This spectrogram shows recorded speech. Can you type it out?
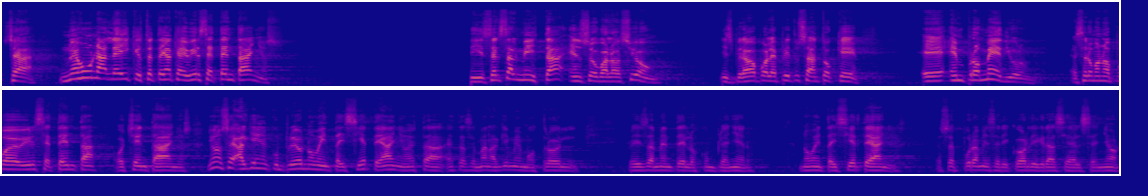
O sea, no es una ley que usted tenga que vivir 70 años. Dice el salmista en su evaluación, inspirado por el Espíritu Santo, que eh, en promedio, el ser humano puede vivir 70, 80 años. Yo no sé, alguien cumplió 97 años esta, esta semana, alguien me mostró precisamente los cumpleaños. 97 años. Eso es pura misericordia y gracia del Señor.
